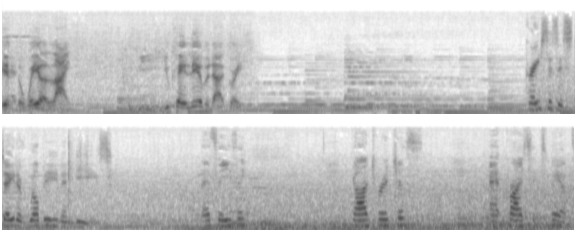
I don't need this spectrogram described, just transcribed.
It's the way of life. You can't live without grace. Grace is a state of well being and ease. That's easy. God's riches at Christ's expense.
